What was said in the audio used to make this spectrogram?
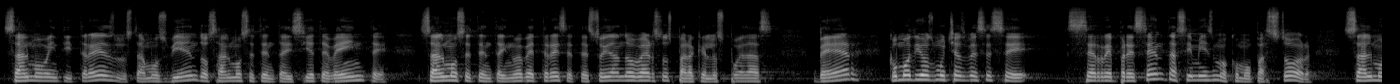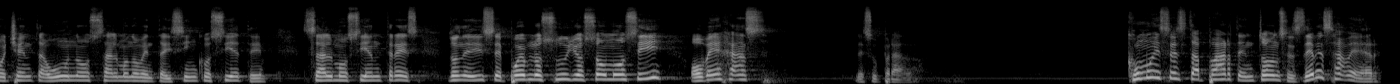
Salmo 23 lo estamos viendo, Salmo 77, 20, Salmo 79, 13. Te estoy dando versos para que los puedas ver, cómo Dios muchas veces se, se representa a sí mismo como pastor. Salmo 81, Salmo 95, 7 Salmo 103, donde dice, pueblo suyo somos y ovejas de su prado. ¿Cómo es esta parte entonces? Debes saber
